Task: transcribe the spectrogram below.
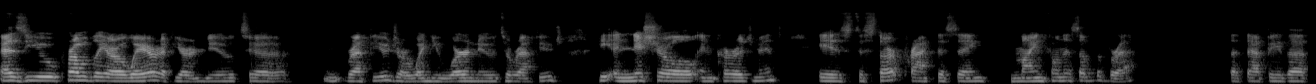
As you probably are aware, if you're new to refuge or when you were new to refuge, the initial encouragement is to start practicing mindfulness of the breath. Let that be the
